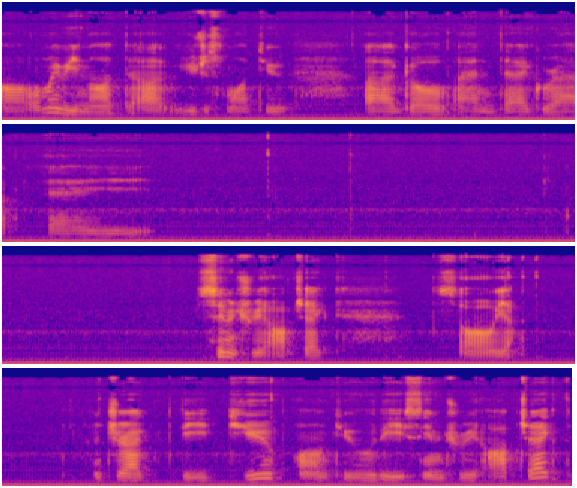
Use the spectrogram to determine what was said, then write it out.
or maybe not you just want to go and grab a symmetry object. So yeah. Drag the tube onto the symmetry object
